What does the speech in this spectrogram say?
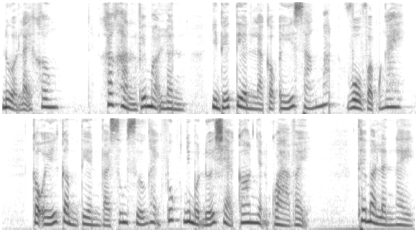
Nửa lại không. Khác hẳn với mọi lần, Nhìn thấy tiền là cậu ấy sáng mắt, Vồ vập ngay. Cậu ấy cầm tiền và sung sướng hạnh phúc Như một đứa trẻ con nhận quà vậy. Thế mà lần này,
